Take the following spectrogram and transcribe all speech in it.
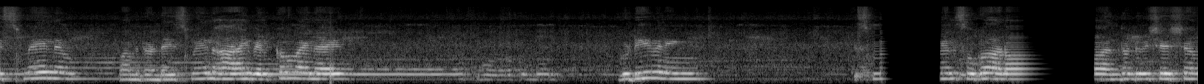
ഇസ്മയിൽ വന്നിട്ടുണ്ട്. Ismail hi welcome my life good evening Ismail സുഖമാണോ എന്തുണ്ട് വിശേഷം?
